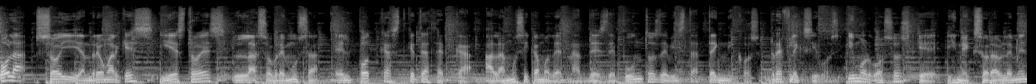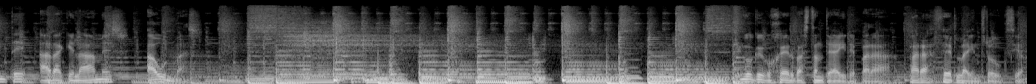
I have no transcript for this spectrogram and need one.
Hola, soy Andreu Marqués y esto es La Sobremusa, el podcast que te acerca a la música moderna desde puntos de vista técnicos, reflexivos y morbosos que inexorablemente hará que la ames aún más. Tengo que coger bastante aire para, para hacer la introducción.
